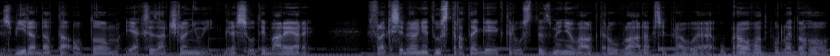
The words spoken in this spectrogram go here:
sbírat data o tom, jak se začlenují, kde jsou ty bariéry. Flexibilně tu strategii, kterou jste zmiňoval, kterou vláda připravuje, upravovat podle toho,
